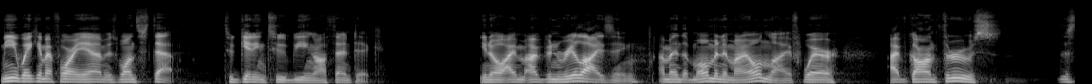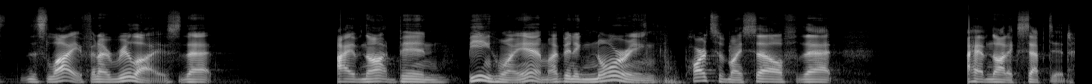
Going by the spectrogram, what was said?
Me waking up at 4 a.m. is one step to getting to being authentic. You know, I'm, I've been realizing I'm at the moment in my own life where I've gone through this this life, and I realize that I have not been being who I am. I've been ignoring parts of myself that I have not accepted,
